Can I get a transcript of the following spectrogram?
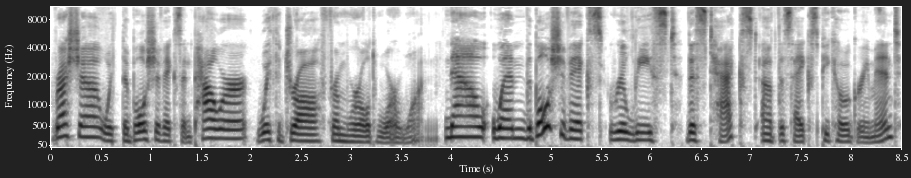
Russia, with the Bolsheviks in power, withdraw from World War I. Now, when the Bolsheviks released this text of the Sykes Picot Agreement,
